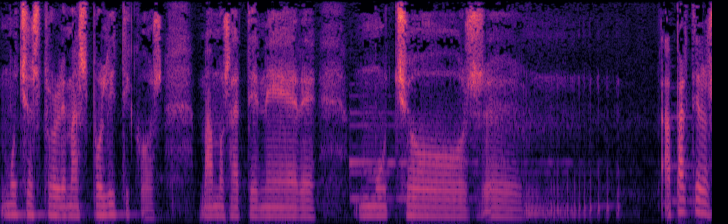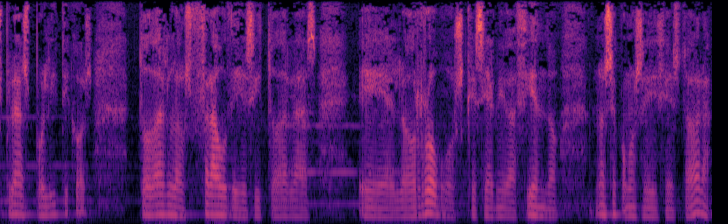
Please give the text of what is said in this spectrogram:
muchos problemas políticos, vamos a tener eh, muchos... eh, aparte de los problemas políticos, todos los fraudes y todos eh, los robos que se han ido haciendo, no sé cómo se dice esto ahora,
